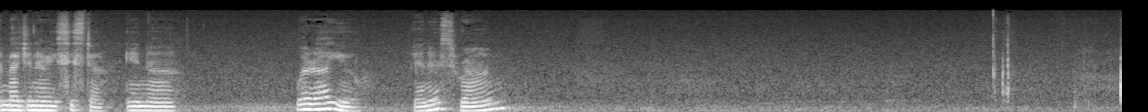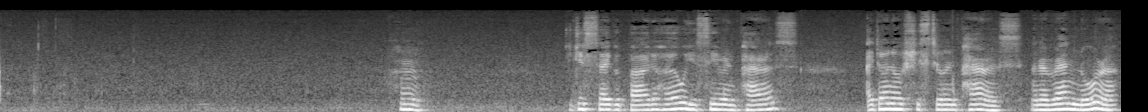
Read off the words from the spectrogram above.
imaginary sister in, uh, where are you? Venice, Rome? Hmm. Did you say goodbye to her? Will you see her in Paris? I don't know if she's still in Paris. And I rang Nora,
